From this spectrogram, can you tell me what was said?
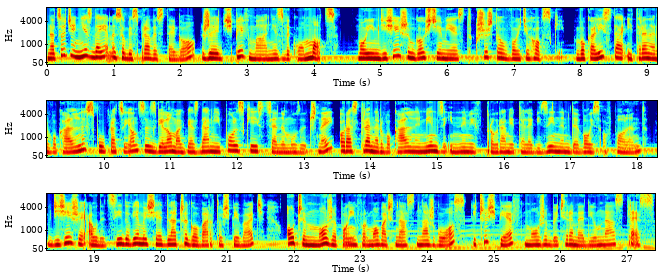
Na co dzień nie zdajemy sobie sprawy z tego, że śpiew ma niezwykłą moc. Moim dzisiejszym gościem jest Krzysztof Wojciechowski, wokalista i trener wokalny współpracujący z wieloma gwiazdami polskiej sceny muzycznej oraz trener wokalny m.in. w programie telewizyjnym The Voice of Poland. W dzisiejszej audycji dowiemy się, dlaczego warto śpiewać, o czym może poinformować nas nasz głos i czy śpiew może być remedium na stres.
